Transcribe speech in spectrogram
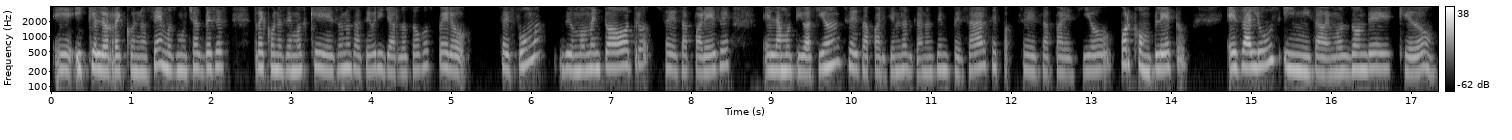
eh, y que lo reconocemos. Muchas veces reconocemos que eso nos hace brillar los ojos, pero se esfuma de un momento a otro, se desaparece en la motivación, se desaparecieron las ganas de empezar, se, se desapareció por completo esa luz y ni sabemos dónde quedó.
